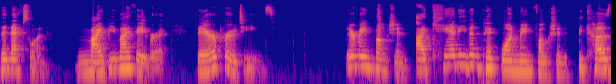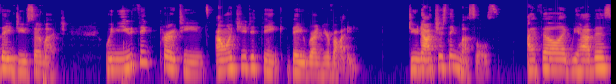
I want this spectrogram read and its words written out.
the next one might be my favorite. They are proteins. Their main function. I can't even pick one main function because they do so much. When you think proteins, I want you to think they run your body. Do not just think muscles. I feel like we have this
